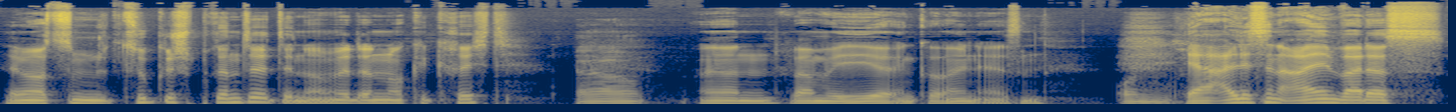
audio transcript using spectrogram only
Dann haben wir noch zum Zug gesprintet, den haben wir dann noch gekriegt. Ja. Und dann waren wir hier in Köln essen. Und Ja, alles in allem war das,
